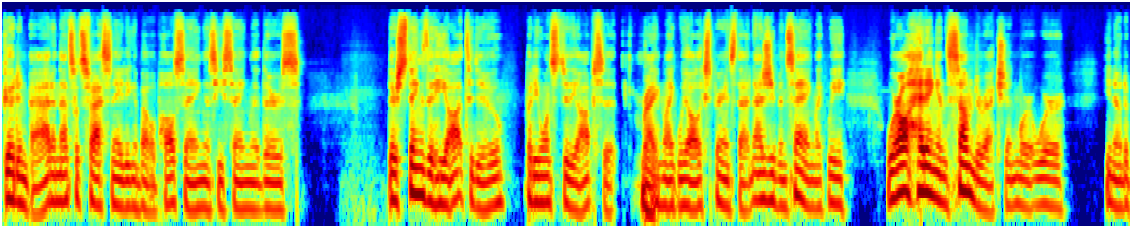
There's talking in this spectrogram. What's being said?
good and bad. And that's what's fascinating about what Paul's saying is he's saying that there's there's things that he ought to do, but he wants to do the opposite. Right. And like we all experience that. And as you've been saying, like we we're all heading in some direction. We're we're you know, to,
